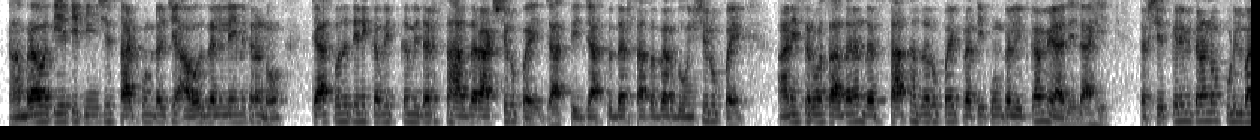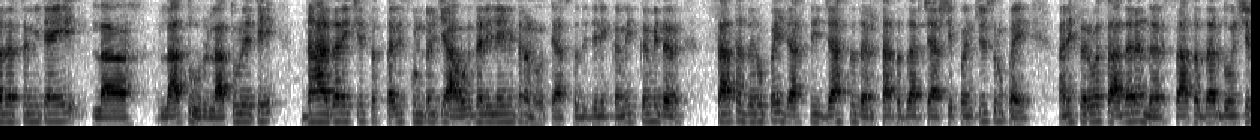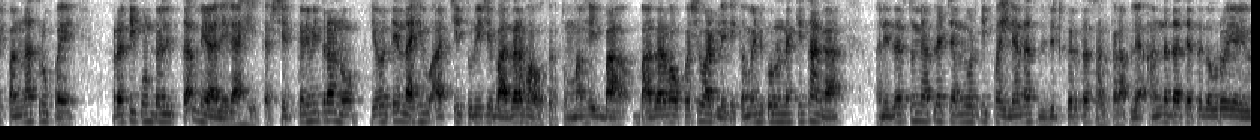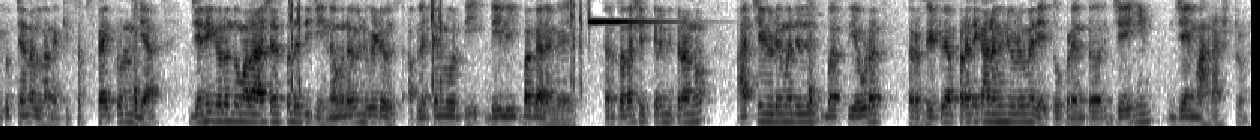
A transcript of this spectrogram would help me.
अमरावती येथे तीनशे साठ क्विंटलची आवक झालेली आहे मित्रांनो. त्याच पद्धतीने कमीत कमी दर सहा हजार आठशे रुपये जास्तीत जास्त दर सात हजार दोनशे रुपये आणि सर्वसाधारण दर सात हजार रुपये प्रति क्विंटल इतका मिळालेला आहे. तर शेतकरी मित्रांनो पुढील बाजार समिती आहे ला लातूर. लातूर येथे दहा हजार एकशे सत्तावीस क्विंटलची आवक झालेली आहे मित्रांनो. त्याच पद्धतीने कमीत कमी दर सात हजार रुपये जास्तीत जास्त दर सात हजार चारशे पंचवीस रुपये आणि सर्वसाधारण दर सात हजार दोनशे पन्नास रुपये प्रति क्विंटल इतका मिळालेला आहे. तर शेतकरी मित्रांनो हे होते लाईव्ह आजचे तुरीचे बाजारभाव. तर तुम्हाला हे बा बाजारभाव कसे वाटले ते कमेंट करून नक्की सांगा. आणि जर तुम्ही आपल्या चॅनलवरती पहिल्यांदाच व्हिजिट करत असाल तर आपल्या अन्नदात्याचं गौरव या यूट्यूब चॅनलला नक्की सबस्क्राईब करून घ्या. जेणेकरून तुम्हाला अशाच पद्धतीची नवनवीन व्हिडिओज आपल्या चॅनलवरती डेली बघायला मिळेल. तर चला शेतकरी मित्रांनो आजच्या व्हिडिओमध्ये बस एवढंच. तर भेटूया परत एका नवीन व्हिडिओमध्ये तोपर्यंत जय हिंद जय महाराष्ट्र.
